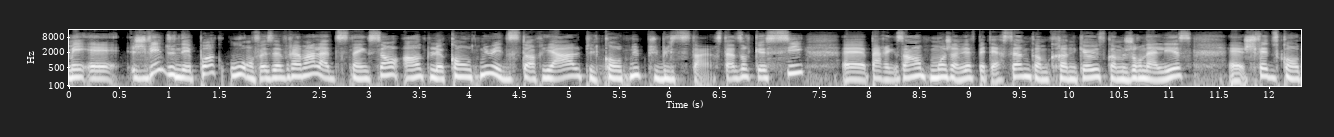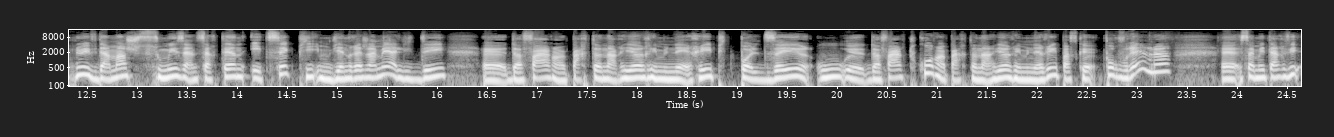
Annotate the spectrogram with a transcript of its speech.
Mais euh, je viens d'une époque où on faisait vraiment la distinction entre le contenu éditorial puis le contenu publicitaire. C'est-à-dire que si, euh, par exemple, moi, Geneviève Peterson, comme chroniqueuse, comme journaliste, euh, je fais du contenu, évidemment, je suis soumise à une certaine éthique, puis il me viendrait jamais à l'idée de faire un partenariat rémunéré, puis de pas le dire, ou de faire tout court un partenariat rémunéré, parce que pour vrai, là, ça m'est arrivé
